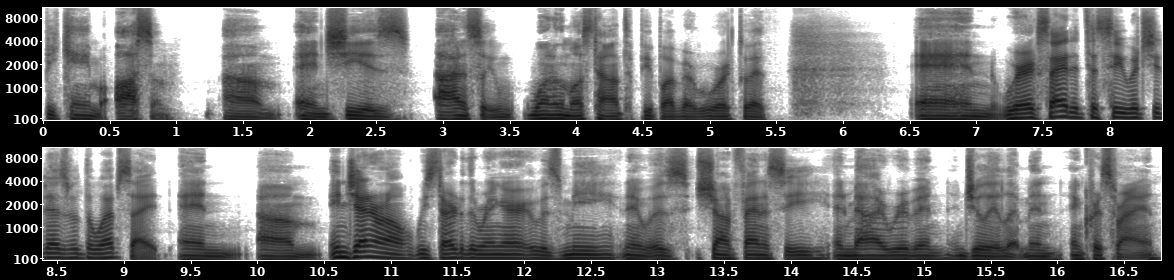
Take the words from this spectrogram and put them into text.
became awesome. Um, and she is honestly one of the most talented people I've ever worked with. And we're excited to see what she does with the website. And um, in general, we started the ringer. It was me and it was Sean Fennessey and Mallory Rubin and Julia Litman and Chris Ryan.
